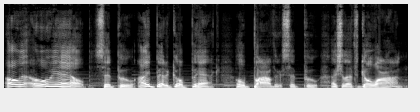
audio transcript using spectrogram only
oh oh help! said Pooh. I'd better go back. Oh bother! said Pooh. I shall have to go on.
